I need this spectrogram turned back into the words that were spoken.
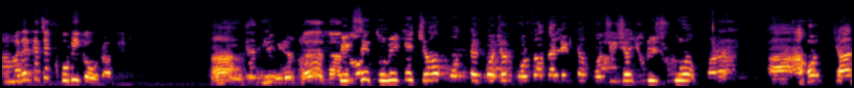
আমাদের কাছে খুবই গৌরব। পিক্সি তুমি কি চাও প্রত্যেক বছর কলকাতা লিগটা পঁচিশে জুড়ি শুরু হোক? আহ, এখন যার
